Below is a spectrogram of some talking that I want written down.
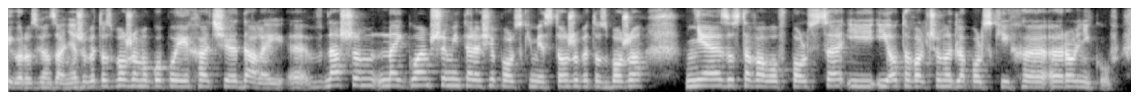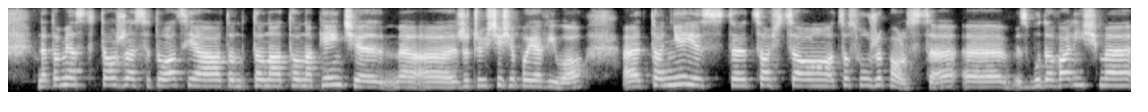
takiego rozwiązania, żeby to zboże mogło pojechać dalej. W naszym najgłębszym interesie polskim jest to, żeby to zboże nie zostawało w Polsce i, i o to walczymy dla polskich e, rolników. Natomiast to, że sytuacja, to, to, na, to napięcie e, rzeczywiście się pojawiło, e, to nie jest coś, co, co służy Polsce. Zbudowaliśmy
